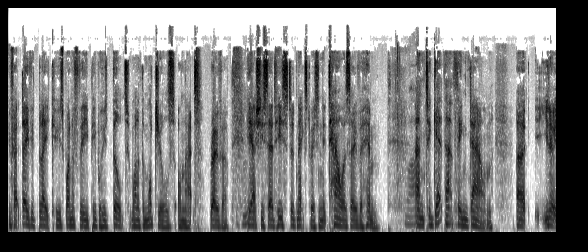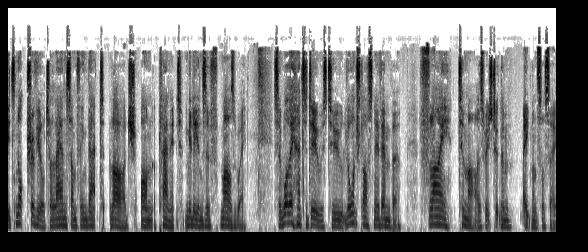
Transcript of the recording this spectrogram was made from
In fact, David Blake, who's one of the people who's built one of the modules on that rover, he actually said he stood next to it and it towers over him. Wow. And to get that thing down, uh, you know, it's not trivial to land something that large on a planet millions of miles away. So what they had to do was to launch last November, fly to Mars, which took them eight months or so,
